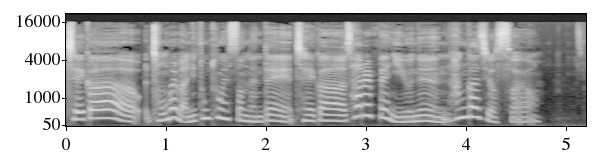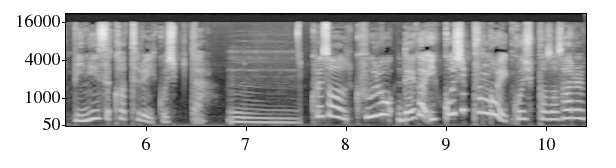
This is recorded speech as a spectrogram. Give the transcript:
제가 정말 많이 통통했었는데 제가 살을 뺀 이유는 한 가지였어요. 미니 스커트를 입고 싶다. 음, 그래서 그 내가 입고 싶은 걸 입고 싶어서 살을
